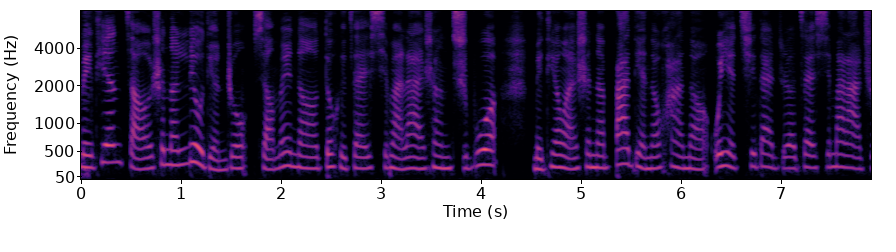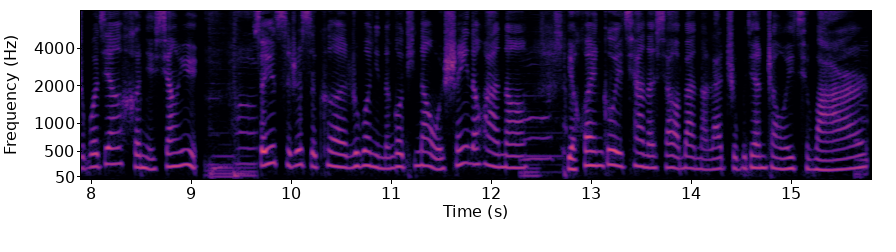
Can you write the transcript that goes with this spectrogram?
每天早上的六点钟，小妹呢都会在喜马拉雅上直播。每天晚上的八点的话呢，我也期待着在喜马拉雅直播间和你相遇。所以此时此刻，如果你能够听到我声音的话呢，也欢迎各位亲爱的小伙伴呢来直播间找我一起玩儿。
